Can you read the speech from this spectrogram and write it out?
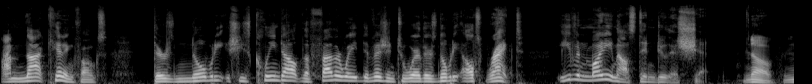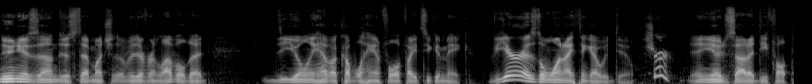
I'm not kidding, folks. There's nobody. She's cleaned out the featherweight division to where there's nobody else ranked. Even Mighty Mouse didn't do this shit. No, Nunes is on just that much of a different level that you only have a couple handful of fights you can make. Vieira is the one I think I would do. Sure. and, you know, just out of default.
